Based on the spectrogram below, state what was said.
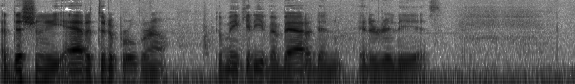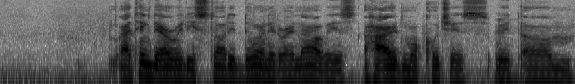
additionally added to the program to make it even better than it really is? I think they already started doing it right now. Is hired more coaches with um,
